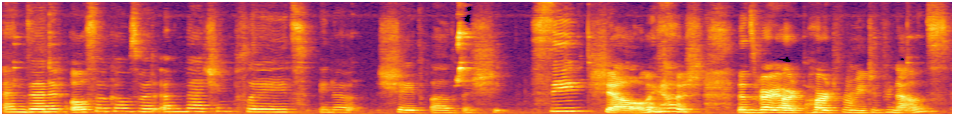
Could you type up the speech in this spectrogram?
And then it also comes with a matching plate in a shape of a sheep seashell. Oh my gosh, that's very hard, hard for me to pronounce.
